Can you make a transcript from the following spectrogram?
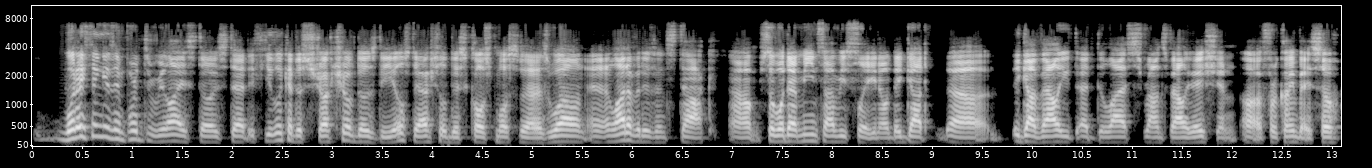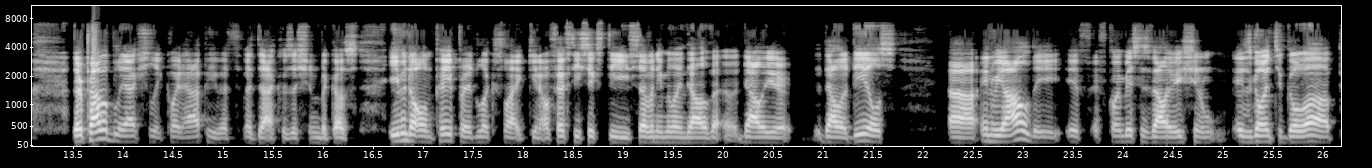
what I think is important to realize though is that if you look at the structure of those deals, they actually disclose most of that as well, and a lot of it is in stock. Um, so what that means, obviously, you know, they got uh, they got valued at the last round's valuation uh, for Coinbase. So they're probably actually quite happy with, with the acquisition because even though on paper it looks like you know 50 60 70 million dollar dollar dollar deals uh, in reality if if coinbase's valuation is going to go up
